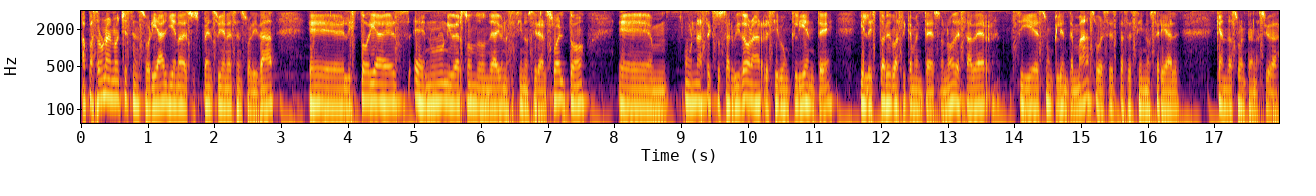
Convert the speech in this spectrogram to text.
a pasar una noche sensorial llena de suspenso, llena de sensualidad. Eh, la historia es en un universo donde hay un asesino serial suelto, eh, una sexoservidora recibe un cliente y la historia es básicamente eso, ¿no? De saber si es un cliente más o es este asesino serial que anda suelto en la ciudad.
